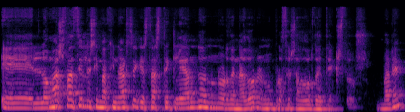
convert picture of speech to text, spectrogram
Eh, lo más fácil es imaginarse que estás tecleando en un ordenador, en un procesador de textos, ¿vale?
